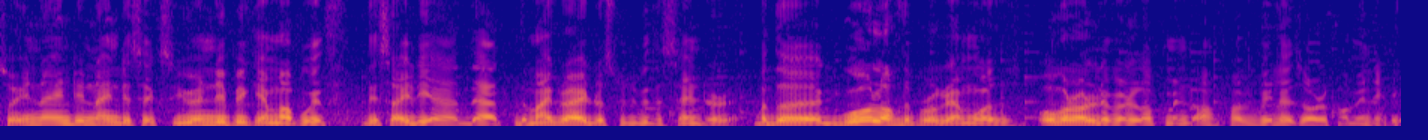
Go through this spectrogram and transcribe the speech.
So in 1996, UNDP came up with this idea that the microhydro would be the center, but the goal of the program was overall development of a village or a community.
